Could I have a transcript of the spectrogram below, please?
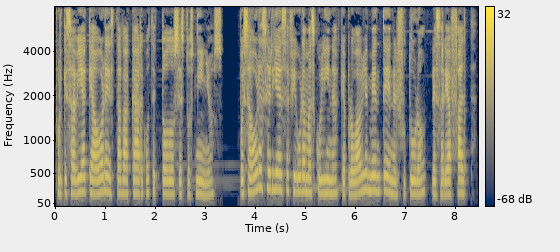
porque sabía que ahora estaba a cargo de todos estos niños, pues ahora sería esa figura masculina que probablemente en el futuro les haría falta.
